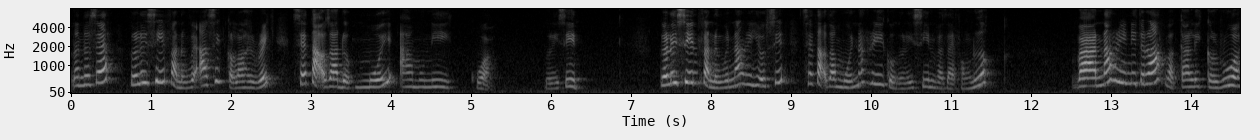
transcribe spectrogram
Lần lượt xét, glycine phản ứng với axit chlorhydric sẽ tạo ra được muối amoni của glycine. Glycine phản ứng với natri hydroxit sẽ tạo ra muối natri của glycine và giải phóng nước. Và natri nitrat và kali clorua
